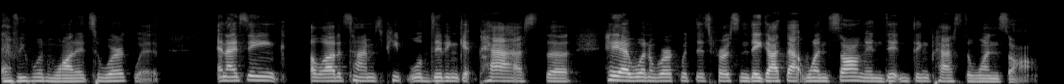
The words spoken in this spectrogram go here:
everyone wanted to work with and i think a lot of times people didn't get past the hey i want to work with this person they got that one song and didn't think past the one song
